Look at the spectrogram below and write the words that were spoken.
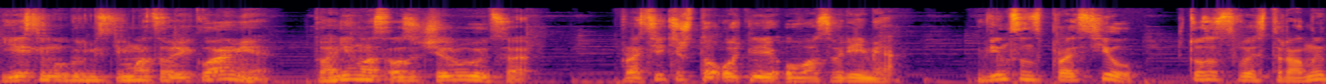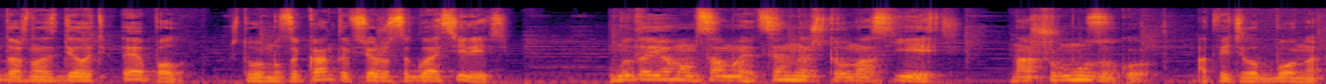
Если мы будем сниматься в рекламе, то они нас разочаруются. Простите, что отняли у вас время". Винсент спросил, что со своей стороны должна сделать Apple, чтобы музыканты все же согласились. "Мы даем вам самое ценное, что у нас есть нашу музыку", ответил Бона.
